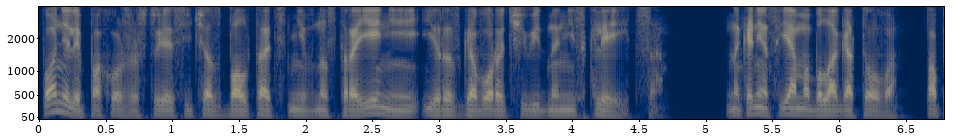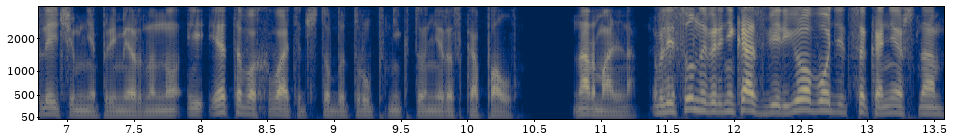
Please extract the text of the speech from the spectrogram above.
Поняли, похоже, что я сейчас болтать не в настроении, и разговор, очевидно, не склеится. Наконец яма была готова. По плечи мне примерно, но и этого хватит, чтобы труп никто не раскопал. Нормально. В лесу наверняка зверье водится, конечно,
